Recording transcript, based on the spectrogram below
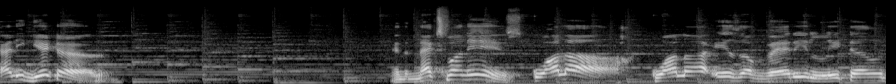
Alligator. And the next one is koala. Koala is a very little,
